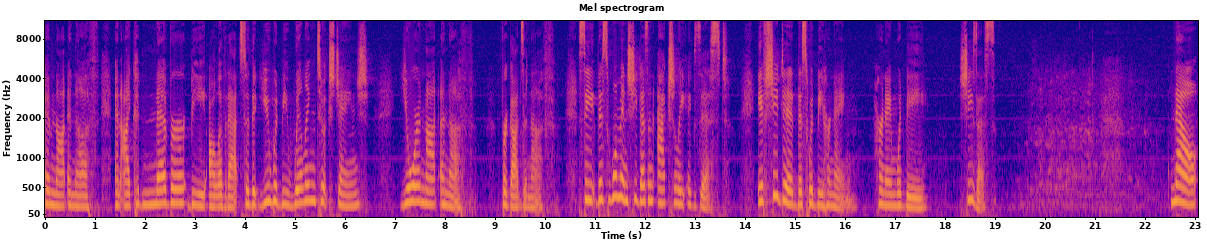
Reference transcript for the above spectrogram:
am not enough and I could never be all of that, so that you would be willing to exchange you're not enough for God's enough. See, this woman, she doesn't actually exist. If she did, this would be her name. Her name would be Jesus. Now,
